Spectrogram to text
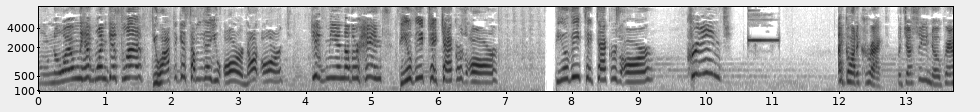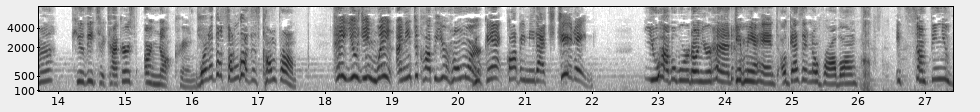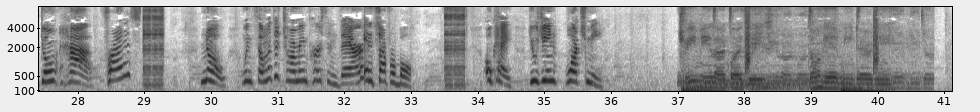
Oh no, I only have one guess left. You have to get something that you are, not aren't. Give me another hint. POV TikTokers are. POV TikTokers are. Cringe! I got it correct. But just so you know, Grandma, POV TikTokers are not cringe. Where did those sunglasses come from? Hey, Eugene, wait! I need to copy your homework. You can't copy me, that's cheating. You have a word on your head. Give me a hint, I'll guess it no problem. It's something you don't have. Friends? No, when someone's a charming person, they're. Insufferable. Okay, Eugene, watch me. Treat me like what these. Don't get me dirty.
